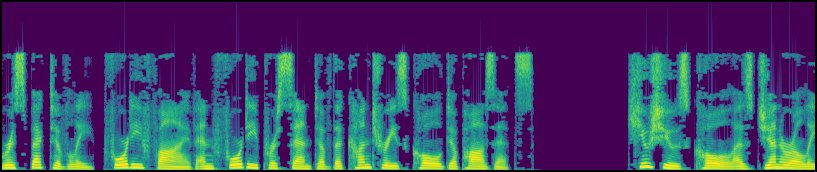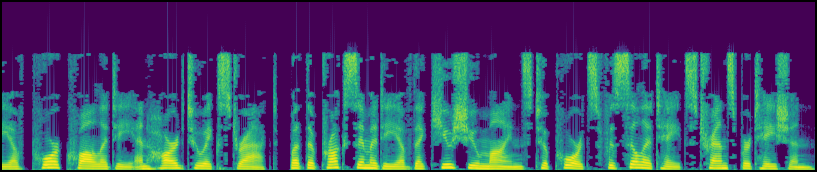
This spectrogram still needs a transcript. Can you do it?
respectively, 45 and 40% of the country's coal deposits. Kyushu's coal is generally of poor quality and hard to extract, but the proximity of the Kyushu mines to ports facilitates transportation.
